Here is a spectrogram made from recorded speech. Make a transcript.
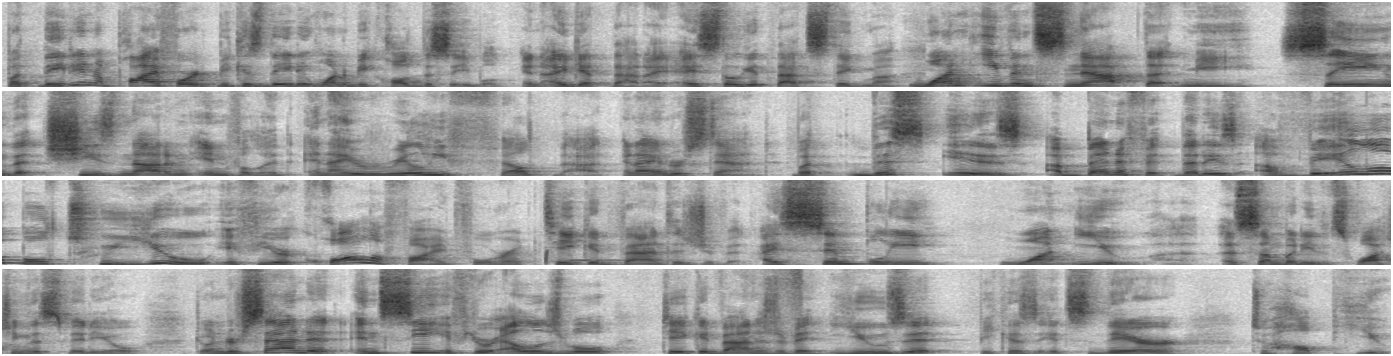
but they didn't apply for it because they didn't want to be called disabled. And I get that. I, I still get that stigma. One even snapped at me saying that she's not an invalid, and I really felt that, and I understand. But this is a benefit that is available to you if you're qualified for it. Take advantage of it. I simply want you, uh, as somebody that's watching this video, to understand it and see if you're eligible, take advantage of it, use it because it's there to help you.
